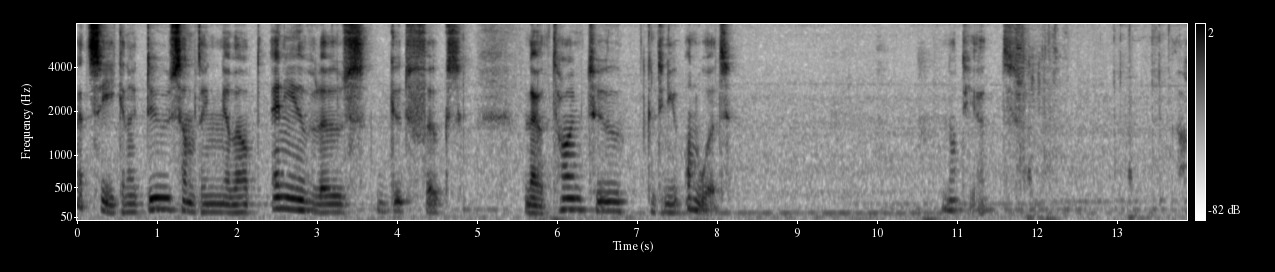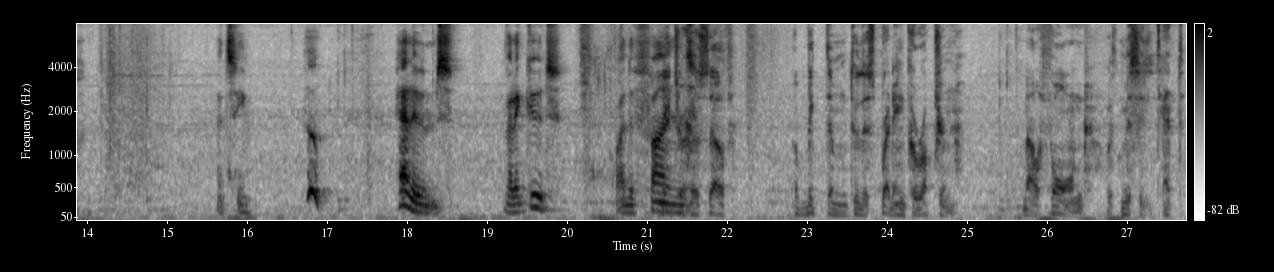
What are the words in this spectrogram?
Let's see, can I do something about any of those good folks? Now, time to continue onward. Not yet. Let's see. Whew! Heirlooms. Very good. Quite a find. Nature herself, a victim to the spreading corruption, malformed with misintent.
